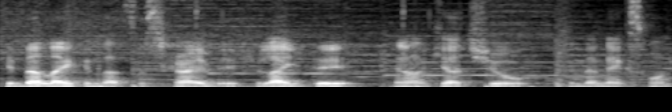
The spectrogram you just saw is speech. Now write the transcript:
hit that like and that subscribe if you liked it, and I'll catch you in the next one.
